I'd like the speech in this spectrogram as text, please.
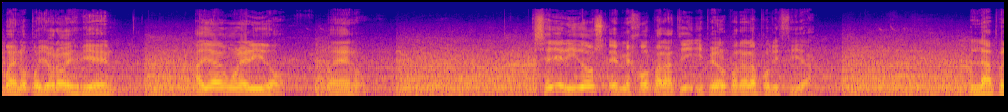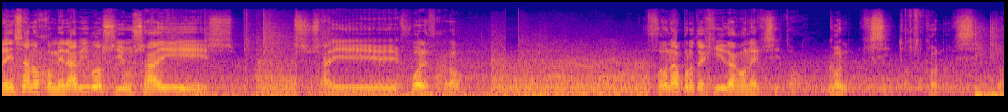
Bueno, pues yo creo que es bien. ¿Hay algún herido? Bueno. Si hay heridos, es mejor para ti y peor para la policía. La prensa nos comerá vivos si usáis... Si usáis fuerza, ¿no? Zona protegida con éxito. Con éxito, con éxito.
